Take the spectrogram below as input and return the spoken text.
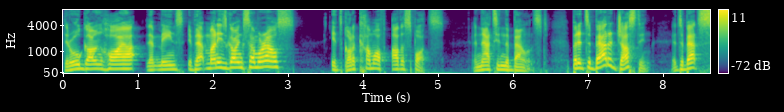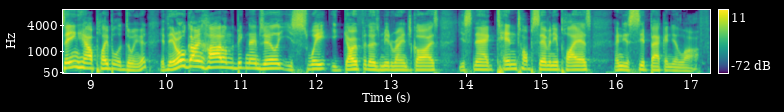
They're all going higher. That means if that money's going somewhere else, it's got to come off other spots. And that's in the balanced. But it's about adjusting. It's about seeing how people are doing it. If they're all going hard on the big names early, you sweet, you go for those mid range guys, you snag 10 top 70 players, and you sit back and you laugh.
